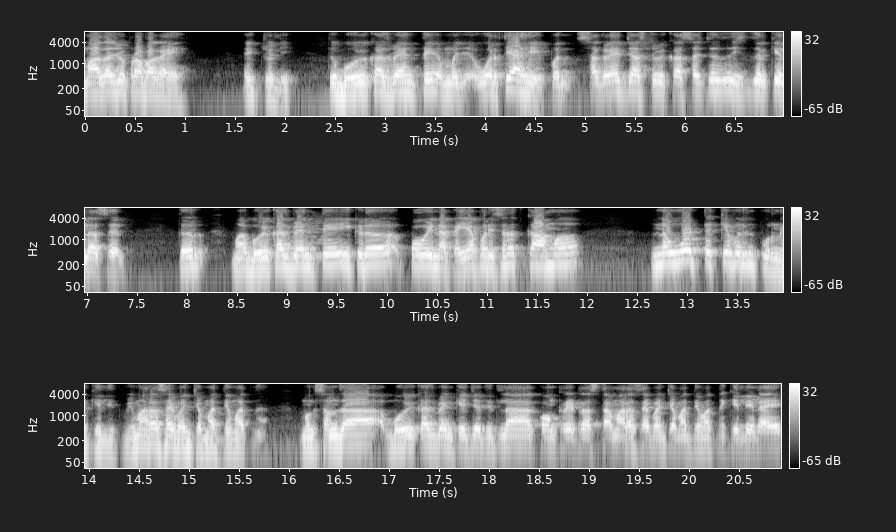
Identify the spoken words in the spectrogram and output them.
माझा जो प्रभाग आहे ॲक्च्युली तो भूविकास बँक ते म्हणजे वरती आहे पण सगळ्यात जास्त विकासाचं जर- जर केलं असेल तर मग भूविकास बँक ते इकडं पवई नाका. या परिसरात कामं नव्वद टक्केपर्यंत पूर्ण केलीत मी महाराज साहेबांच्या माध्यमातून. मग समजा भूविकास बँकेच्या तिथला कॉन्क्रीट रस्ता महाराज साहेबांच्या माध्यमातून केलेला आहे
